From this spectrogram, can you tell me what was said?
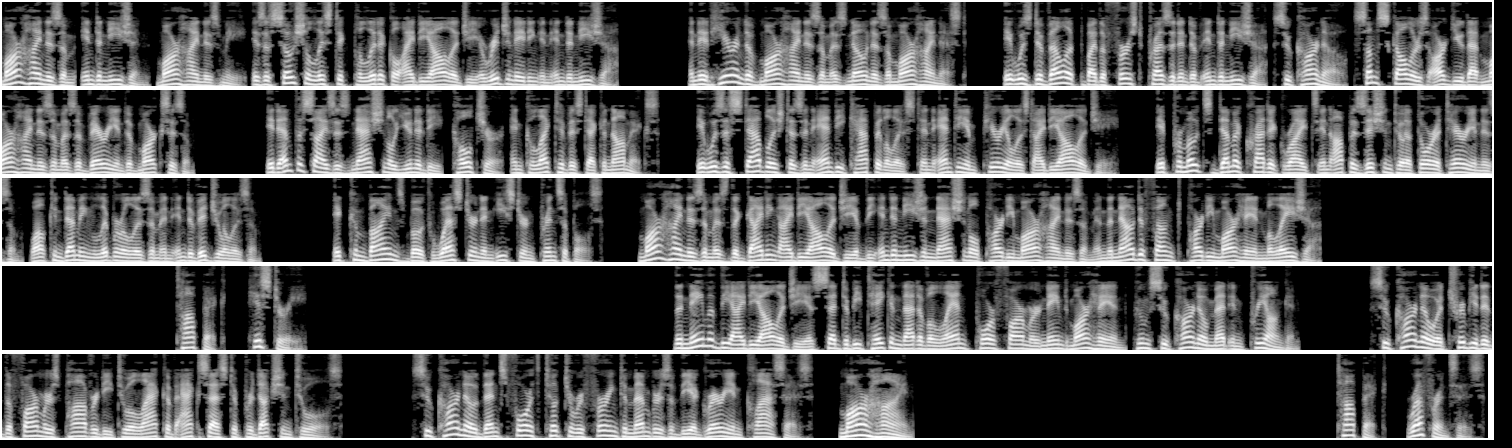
Marhainism Indonesian, Marhainisme is a socialistic political ideology originating in Indonesia. An adherent of Marhainism is known as a Marhainist. It was developed by the first president of Indonesia, Sukarno. Some scholars argue that Marhainism is a variant of Marxism. It emphasizes national unity, culture, and collectivist economics. It was established as an anti-capitalist and anti-imperialist ideology. It promotes democratic rights in opposition to authoritarianism, while condemning liberalism and individualism. It combines both Western and Eastern principles. Marhainism is the guiding ideology of the Indonesian National Party Marhainism and the now defunct Party Marhain Malaysia. History The name of the ideology is said to be taken that of a land-poor farmer named Marhain, whom Sukarno met in Priangan. Sukarno attributed the farmer's poverty to a lack of access to production tools. Sukarno thenceforth took to referring to members of the agrarian class as Marhain. References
